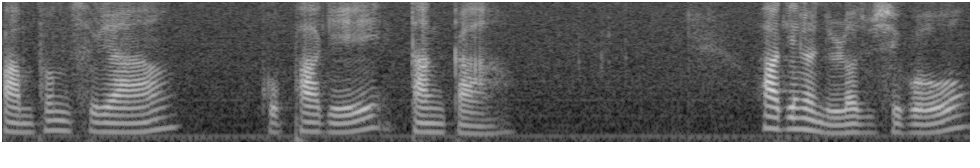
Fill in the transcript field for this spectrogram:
반품 수량 곱하기 단가 확인을 눌러주시고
